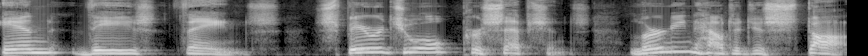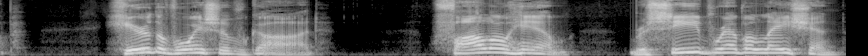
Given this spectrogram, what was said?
in these things spiritual perceptions, learning how to just stop, hear the voice of God, follow Him, receive revelation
